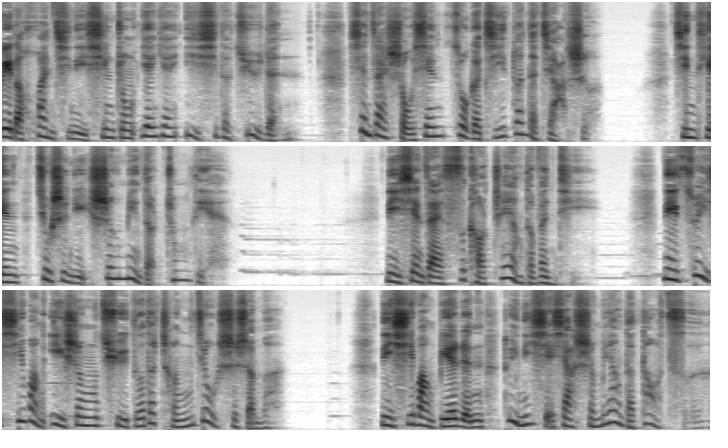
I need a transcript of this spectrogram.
为了唤起你心中奄奄一息的巨人。现在，首先做个极端的假设：今天就是你生命的终点。你现在思考这样的问题：你最希望一生取得的成就是什么？你希望别人对你写下什么样的悼词？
